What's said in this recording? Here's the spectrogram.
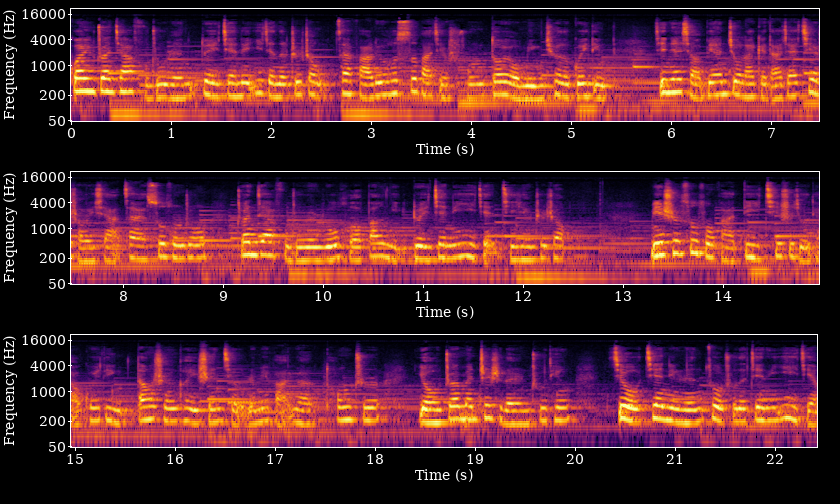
关于专家辅助人对鉴定意见的质证，在法律和司法解释中都有明确的规定。今天小编就来给大家介绍一下，在诉讼中专家辅助人如何帮你对鉴定意见进行质证。民事诉讼法第七十九条规定，当事人可以申请人民法院通知有专门知识的人出庭，就鉴定人作出的鉴定意见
